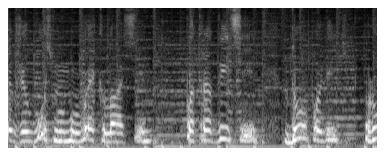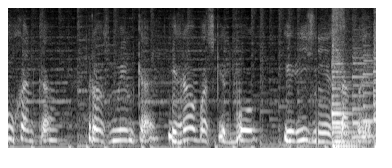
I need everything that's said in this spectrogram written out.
Але вже в восьмому В класі. По традиції доповідь, руханка, розминка, ігра в баскетбол і різні естафети.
